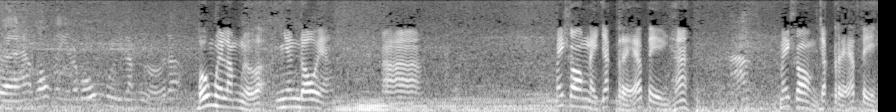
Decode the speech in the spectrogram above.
là 21 hay nó 45 rưỡi đó. 45 ngựa nhân đôi à. à mấy con này chắc rẻ tiền ha. Mấy con chắc rẻ tiền.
